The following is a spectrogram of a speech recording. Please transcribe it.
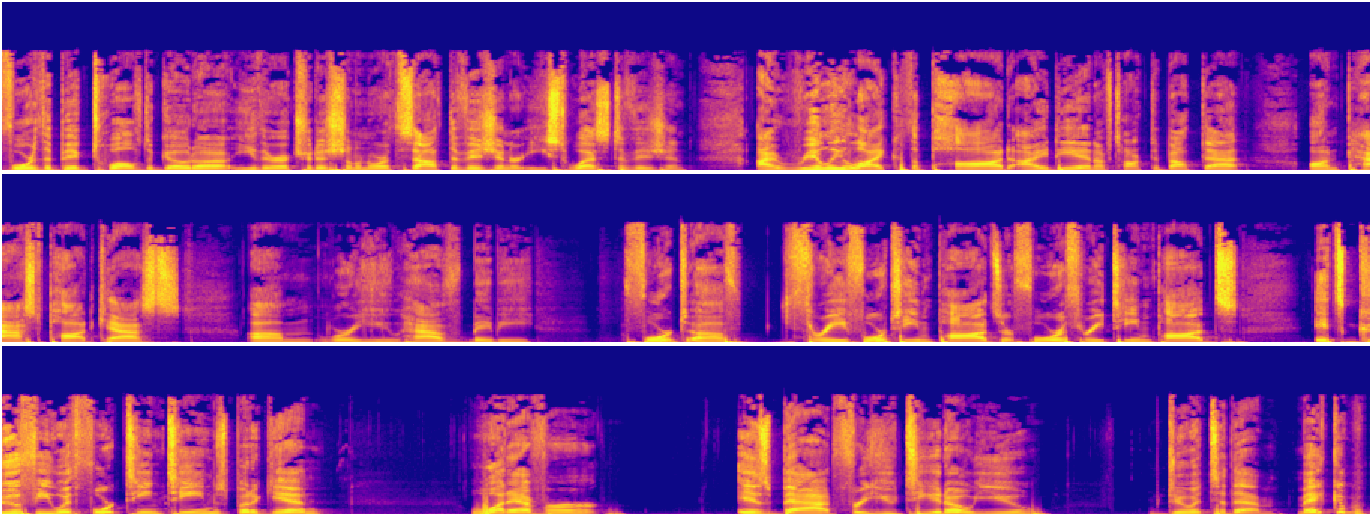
for the Big 12 to go to either a traditional North South division or East West division. I really like the pod idea, and I've talked about that on past podcasts um, where you have maybe four, uh, three four team pods or four three team pods. It's goofy with 14 teams, but again, whatever is bad for UT and OU, do it to them. Make them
